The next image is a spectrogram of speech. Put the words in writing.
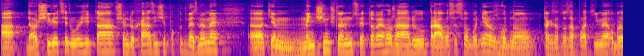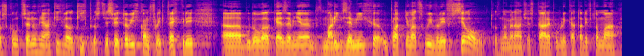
A další věc je důležitá, všem dochází, že pokud vezmeme těm menším členům světového řádu právo se svobodně rozhodnout, tak za to zaplatíme obrovskou cenu v nějakých velkých prostě světových konfliktech, kdy eh, budou velké země v malých zemích eh, uplatňovat svůj vliv silou. To znamená, Česká republika tady v tom má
